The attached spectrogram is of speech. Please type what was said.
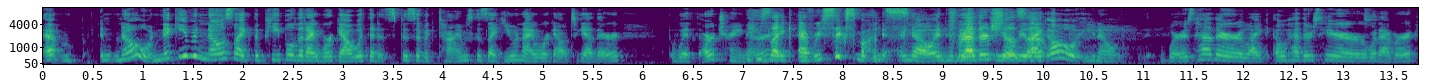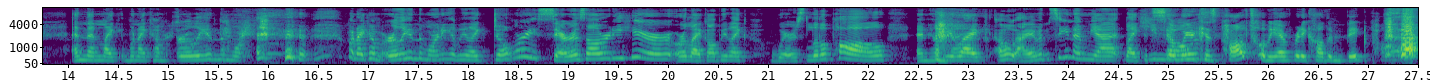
Um, no, Nick even knows like the people that I work out with at specific times because like you and I work out together with our trainer. He's like every six months. no, and he'll be, Heather like, he'll be like, oh, you know, where's Heather? Like, oh, Heather's here or whatever. And then like when I come early in the morning, when I come early in the morning, he'll be like, don't worry, Sarah's already here. Or like I'll be like, where's little Paul? And he'll be like, oh, I haven't seen him yet. Like he It's knows. so weird because Paul told me everybody called him Big Paul.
